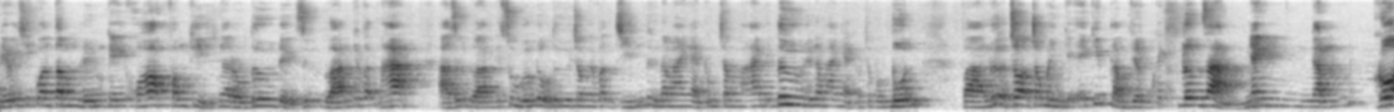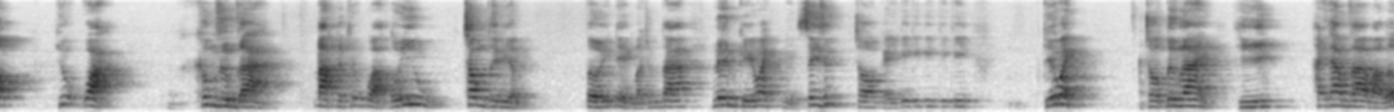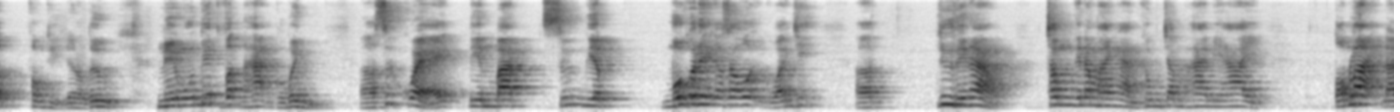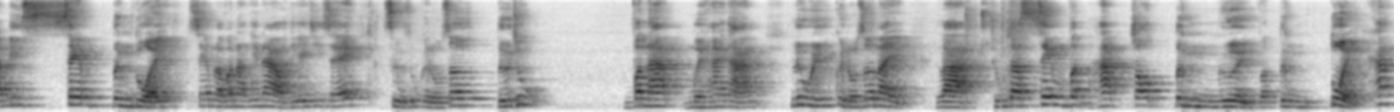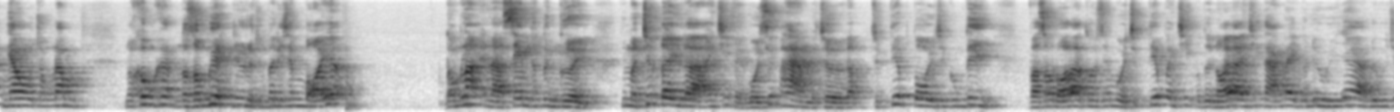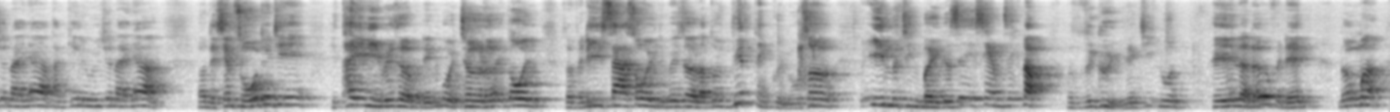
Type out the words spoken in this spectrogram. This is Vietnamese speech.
Nếu anh chị quan tâm đến cái khóa học phong thủy cho nhà đầu tư để dự đoán cái vận hạn à, dự đoán cái xu hướng đầu tư trong cái vận chín từ năm 2024 đến năm 2044 và lựa chọn cho mình cái ekip làm việc một cách đơn giản, nhanh, ngắn, gọn, hiệu quả, không dườm già, đạt được hiệu quả tối ưu trong thời điểm tới để mà chúng ta lên kế hoạch để xây dựng cho cái cái cái cái cái, cái, kế hoạch cho tương lai thì hãy tham gia vào lớp phong thủy cho đầu tư. Nếu muốn biết vận hạn của mình uh, sức khỏe tiền bạc sự nghiệp mối quan hệ trong xã hội của anh chị uh, như thế nào trong cái năm 2022 tóm lại là đi xem từng tuổi xem là vận hạn như nào thì anh chị sẽ sử dụng quyển hồ sơ tứ trụ. Vận hạn 12 tháng. Lưu ý quyển hồ sơ này là chúng ta xem vận hạn cho từng người và từng tuổi khác nhau trong năm nó không khác, nó giống hệt như là chúng ta đi xem bói á. Tóm lại là xem cho từng người. Nhưng mà trước đây là anh chị phải ngồi xếp hàng để chờ gặp trực tiếp tôi trên công ty. Và sau đó là tôi sẽ ngồi trực tiếp với anh chị. Và tôi nói là, anh chị tháng này vẫn lưu ý nhá, lưu ý chuyện này nhá tháng kia lưu ý chuyện này nhá. Ờ, để xem số cho anh chị. Thì thay vì bây giờ phải đến ngồi chờ đợi tôi, rồi phải đi xa xôi, thì bây giờ là tôi viết thành quyển hồ sơ in, tôi trình bày nó dễ xem, dễ đọc. Rồi tôi gửi đến anh chị luôn. Thế là đỡ phải đến, đúng không ạ?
